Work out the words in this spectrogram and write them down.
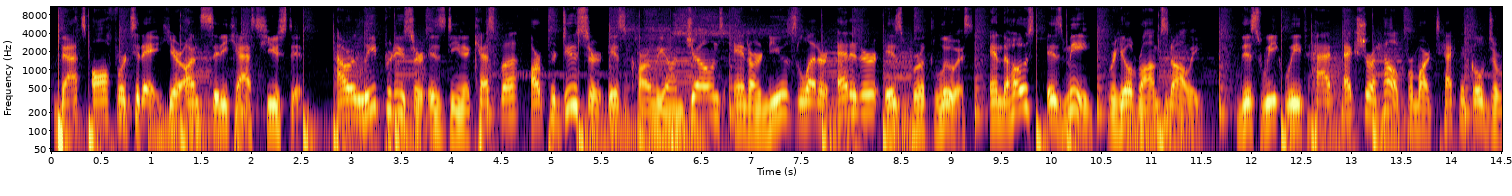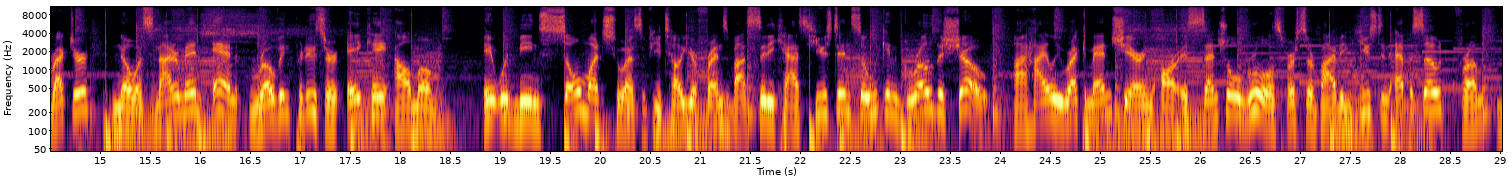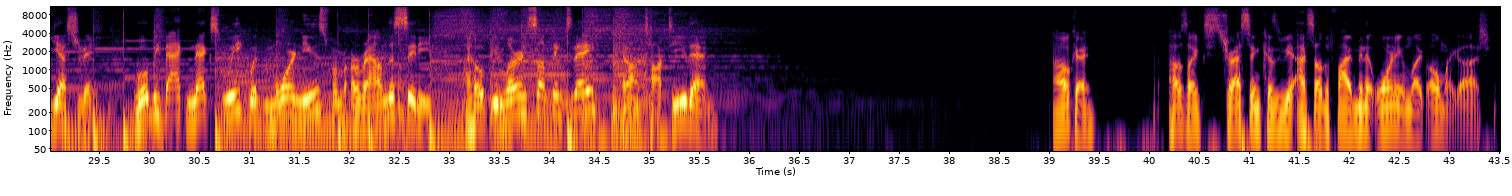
That's all for today here on CityCast Houston. Our lead producer is Dina Kesbeh, our producer is Carlignon Jones, and our newsletter editor is Brooke Lewis. And the host is me, Raheel Ramzanali. This week, we've had extra help from our technical director, Noah Snyderman, and roving producer, AK Al Moment. It would mean so much to us if you tell your friends about CityCast Houston so we can grow the show. I highly recommend sharing our essential rules for surviving Houston episode from yesterday. We'll be back next week with more news from around the city. I hope you learned something today, and I'll talk to you then. Okay. I was like stressing because I saw the five minute warning. I'm like, oh my gosh.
